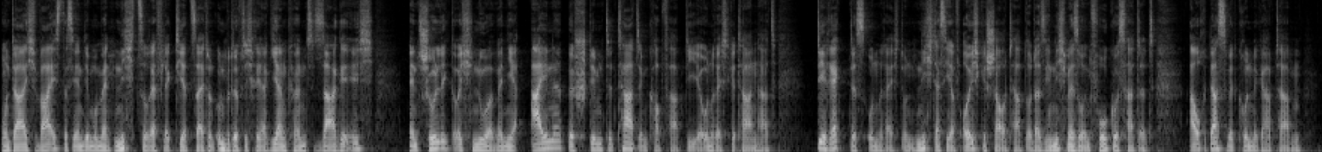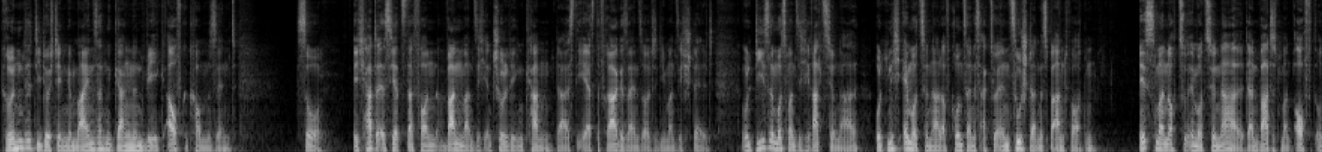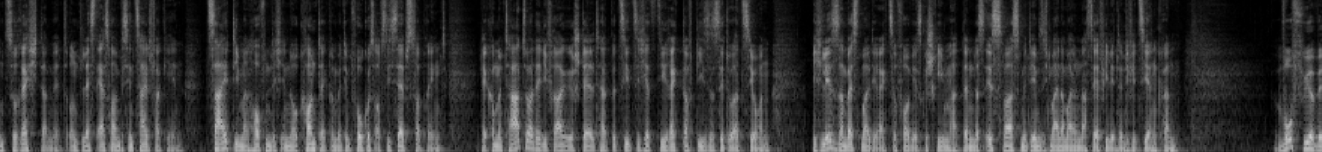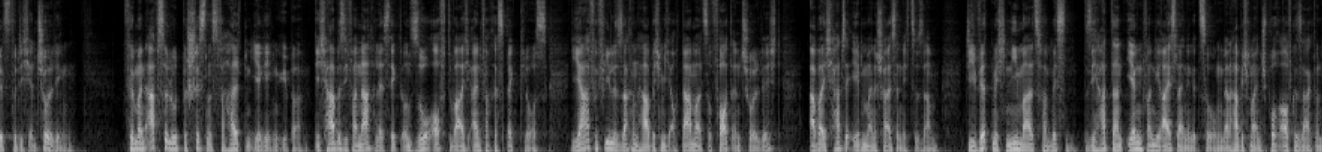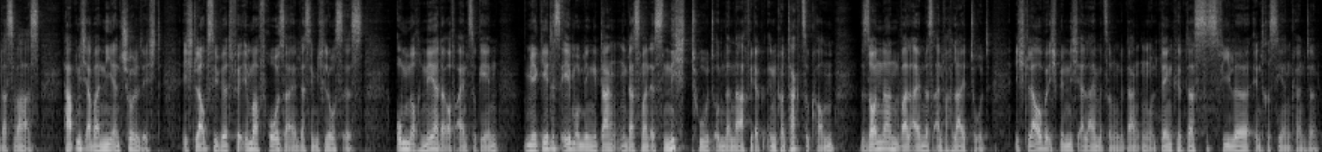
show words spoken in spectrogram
Und da ich weiß, dass ihr in dem Moment nicht so reflektiert seid und unbedürftig reagieren könnt, sage ich, entschuldigt euch nur, wenn ihr eine bestimmte Tat im Kopf habt, die ihr Unrecht getan hat direktes Unrecht und nicht, dass ihr auf euch geschaut habt oder sie nicht mehr so im Fokus hattet. Auch das wird Gründe gehabt haben. Gründe, die durch den gemeinsam gegangenen Weg aufgekommen sind. So, ich hatte es jetzt davon, wann man sich entschuldigen kann, da es die erste Frage sein sollte, die man sich stellt. Und diese muss man sich rational und nicht emotional aufgrund seines aktuellen Zustandes beantworten. Ist man noch zu emotional, dann wartet man oft und zu Recht damit und lässt erstmal ein bisschen Zeit vergehen. Zeit, die man hoffentlich in No Contact und mit dem Fokus auf sich selbst verbringt. Der Kommentator, der die Frage gestellt hat, bezieht sich jetzt direkt auf diese Situation. Ich lese es am besten mal direkt so vor, wie er es geschrieben hat, denn das ist was, mit dem sich meiner Meinung nach sehr viele identifizieren können. Wofür willst du dich entschuldigen? Für mein absolut beschissenes Verhalten ihr gegenüber. Ich habe sie vernachlässigt und so oft war ich einfach respektlos. Ja, für viele Sachen habe ich mich auch damals sofort entschuldigt, aber ich hatte eben meine Scheiße nicht zusammen. Die wird mich niemals vermissen. Sie hat dann irgendwann die Reißleine gezogen, dann habe ich meinen Spruch aufgesagt und das war's. Hab mich aber nie entschuldigt. Ich glaube, sie wird für immer froh sein, dass sie mich los ist. Um noch näher darauf einzugehen, mir geht es eben um den Gedanken, dass man es nicht tut, um danach wieder in Kontakt zu kommen, sondern weil einem das einfach leid tut. Ich glaube, ich bin nicht allein mit so einem Gedanken und denke, dass es viele interessieren könnte.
